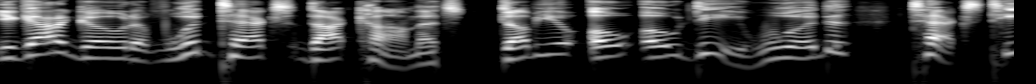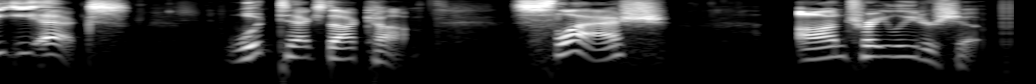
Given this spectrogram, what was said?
You got to go to woodtex.com. That's W O O D, woodtex, T E X, woodtex.com slash EntreLeadership.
